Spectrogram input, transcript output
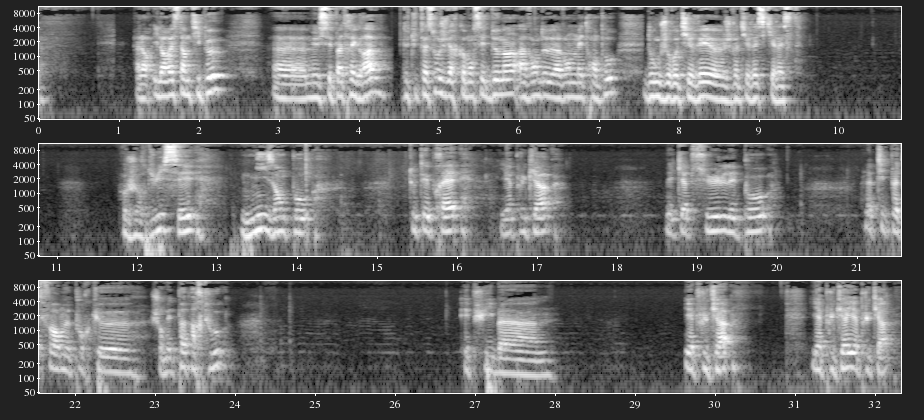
Alors, il en reste un petit peu, euh, mais c'est pas très grave. De toute façon, je vais recommencer demain avant de, mettre en pot. Donc, je retirerai, euh, je retirerai ce qui reste. Aujourd'hui, c'est mise en pot. Tout est prêt. Il n'y a plus qu'à. Les capsules, les pots, la petite plateforme pour que j'en mette pas partout. Et puis, bah, il n'y a plus qu'à. Il n'y a plus qu'à, il n'y a plus qu'à.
